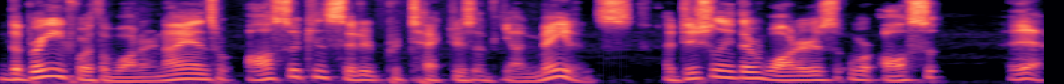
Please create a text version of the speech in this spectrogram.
the bringing forth of water, Naiads were also considered protectors of young maidens. Additionally, their waters were also yeah,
